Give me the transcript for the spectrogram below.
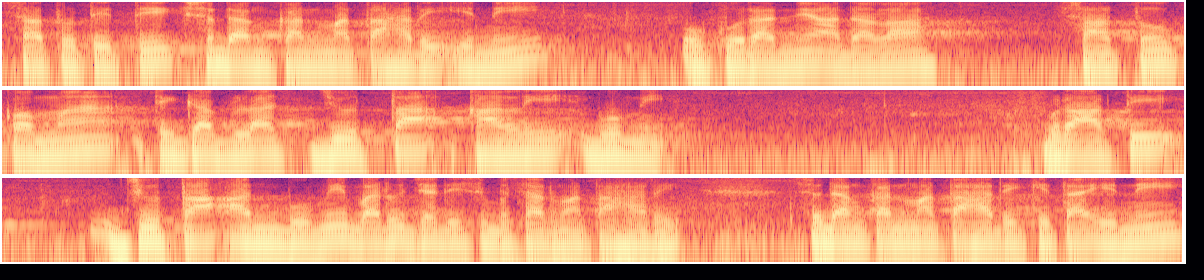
satu titik sedangkan matahari ini ukurannya adalah 1,13 juta kali bumi. Berarti jutaan bumi baru jadi sebesar matahari. Sedangkan matahari kita ini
